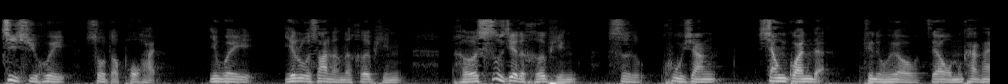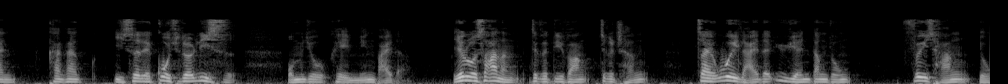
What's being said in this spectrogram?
继续会受到迫害，因为。耶路撒冷的和平和世界的和平是互相相关的，听众朋友，只要我们看看看看以色列过去的历史，我们就可以明白的。耶路撒冷这个地方，这个城，在未来的预言当中非常有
